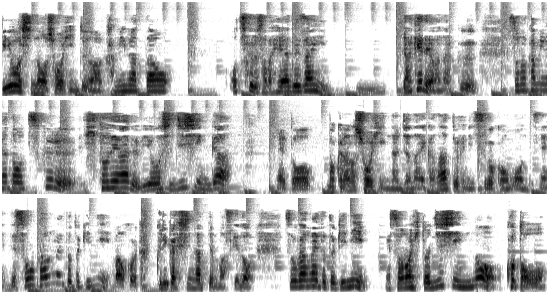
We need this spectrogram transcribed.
美容師の商品というのは髪型をを作るそのヘアデザインだけではなく、その髪型を作る人である美容師自身が、えっ、と、僕らの商品なんじゃないかなというふうにすごく思うんですね。で、そう考えたときに、まあこれ繰り返しになってますけど、そう考えたときに、その人自身のことを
